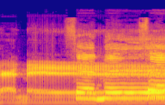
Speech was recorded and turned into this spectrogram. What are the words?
Send me. Send me. Send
